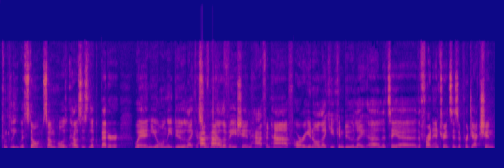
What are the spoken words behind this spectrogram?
complete with stone. Some ho- houses look better when you only do like a Half, certain half. elevation, half and half, or you know, like you can do like uh, let's say uh, the front entrance is a projection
